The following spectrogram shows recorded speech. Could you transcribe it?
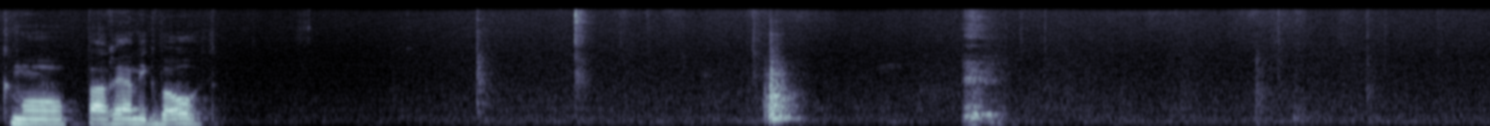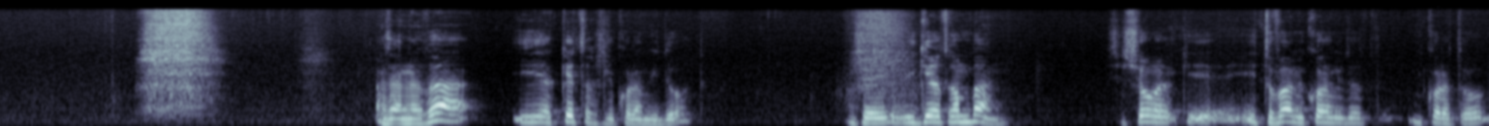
כמו פארי המגבעות. אז ענווה היא הקצר של כל המידות, זה איגרת רמב"ן, ששור, היא טובה מכל המידות, מכל הטוב.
